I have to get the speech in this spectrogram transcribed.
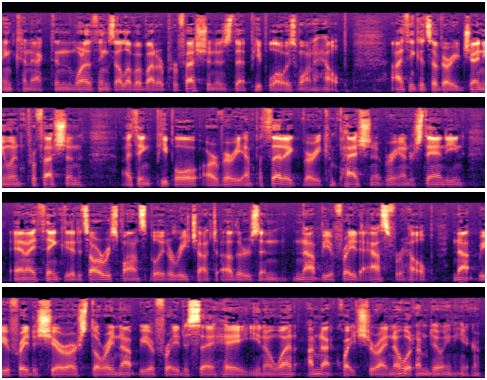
and connect. And one of the things I love about our profession is that people always want to help. I think it's a very genuine profession. I think people are very empathetic, very compassionate, very understanding. And I think that it's our responsibility to reach out to others and not be afraid to ask for help, not be afraid to share our story, not be afraid to say, hey, you know what, I'm not quite sure I know what I'm doing here.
